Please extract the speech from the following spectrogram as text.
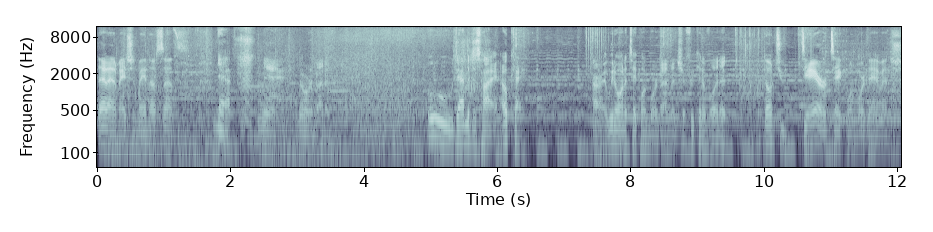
That animation made no sense. Yeah. Nah, don't worry about it. Ooh, damage is high. Okay. Alright, we don't want to take one more damage if we can avoid it. Don't you dare take one more damage.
